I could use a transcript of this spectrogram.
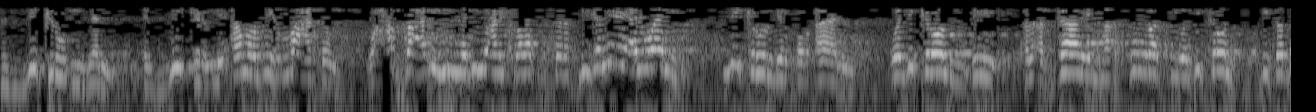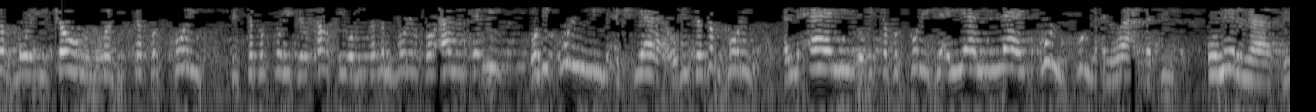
فالذكر اذا الذكر اللي أمر به الله عز وجل وحض عليه النبي عليه الصلاة والسلام بجميع ألوانه. ذكر بالقران وذكر بالاذكار المأثورة وذكر بتدبر الكون وبالتفكر بالتفكر في الخلق وبتدبر القرآن الكريم وبكل الأشياء وبتدبر الايه وبالتفكر في أيام الله كل كل الانواع التي أمرنا في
